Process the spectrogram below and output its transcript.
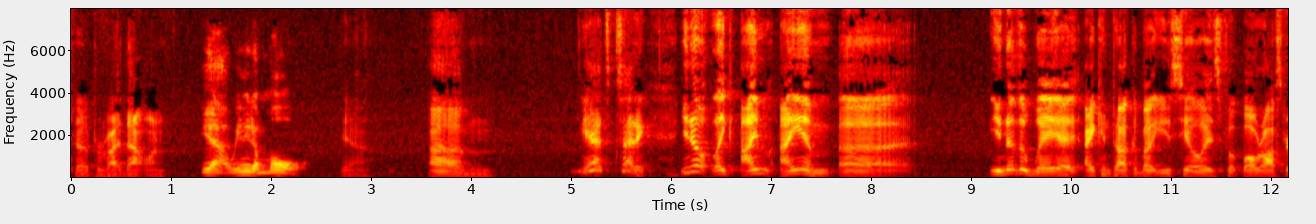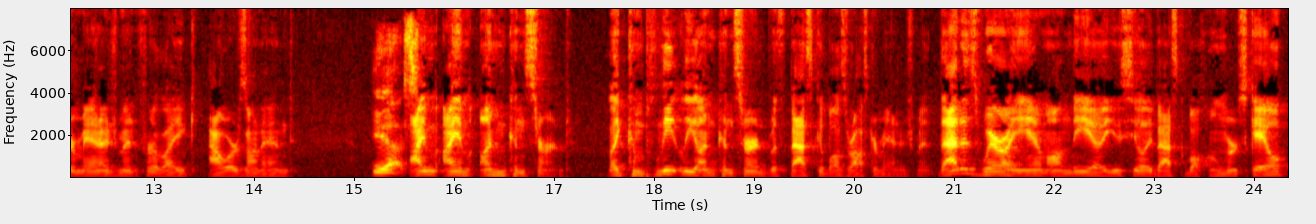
to provide that one. Yeah, we need a mole. Yeah. Um yeah, it's exciting. You know, like I'm I am uh you know the way I, I can talk about UCLA's football roster management for like hours on end? Yes. I'm I am unconcerned. Like completely unconcerned with basketball's roster management. That is where I am on the uh, UCLA basketball homer scale.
